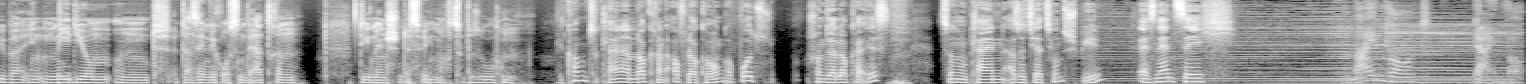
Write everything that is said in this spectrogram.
über irgendein Medium und da sehen wir großen Wert drin, die Menschen deswegen auch zu besuchen. Wir kommen zu kleineren, lockeren Auflockerungen, obwohl es schon sehr locker ist, zu einem kleinen Assoziationsspiel. Es nennt sich Mein Wort, dein Wort.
